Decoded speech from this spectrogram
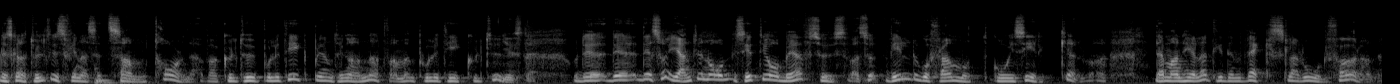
Det ska naturligtvis finnas ett samtal där. Va? Kulturpolitik blir någonting annat, va? men politikkultur. Just det. Och det, det, det är så egentligen, vi sitter i ABFs hus, va? så vill du gå framåt, gå i cirkel. Va? Där man hela tiden växlar ordförande.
